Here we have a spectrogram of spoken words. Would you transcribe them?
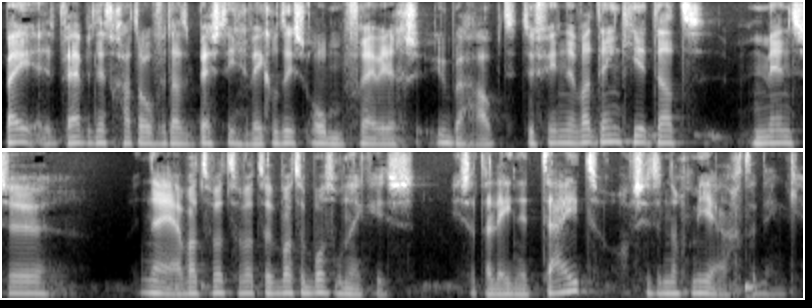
bij, we hebben het net gehad over dat het best ingewikkeld is om vrijwilligers überhaupt te vinden. Wat denk je dat mensen, nou ja, wat, wat, wat, wat de bottleneck is? Is dat alleen de tijd of zit er nog meer achter, denk je?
